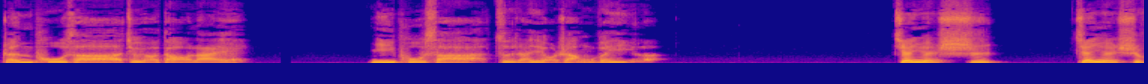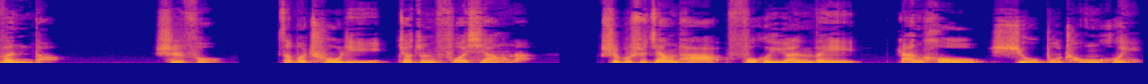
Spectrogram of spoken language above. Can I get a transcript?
真菩萨就要到来，泥菩萨自然要让位了。”监院师，监院师问道。师傅，怎么处理这尊佛像呢？是不是将它扶回原位，然后修补重绘？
